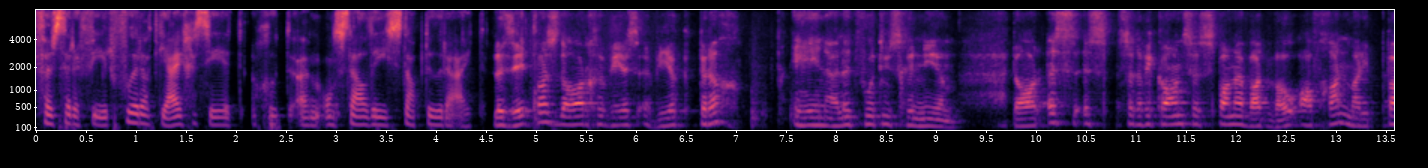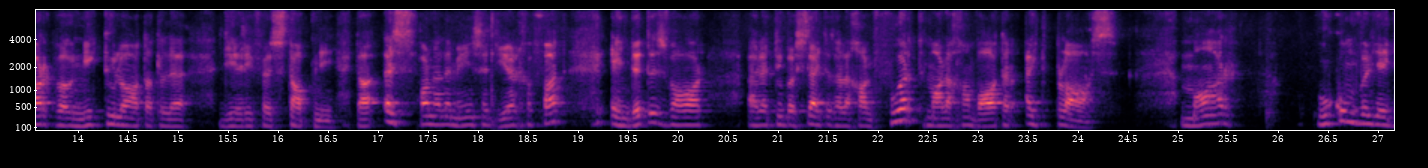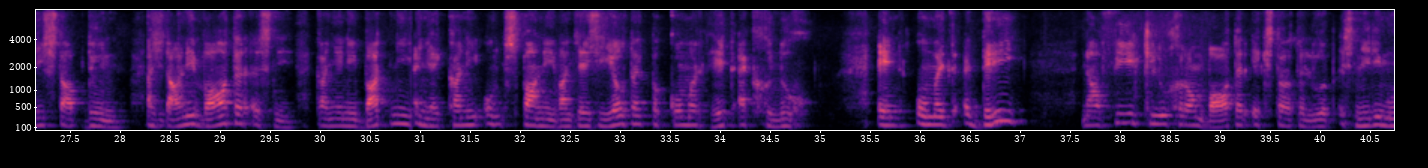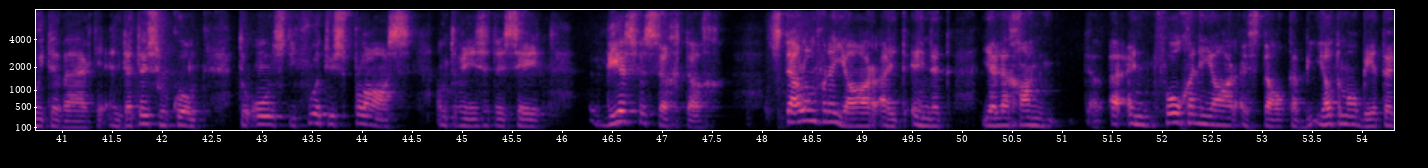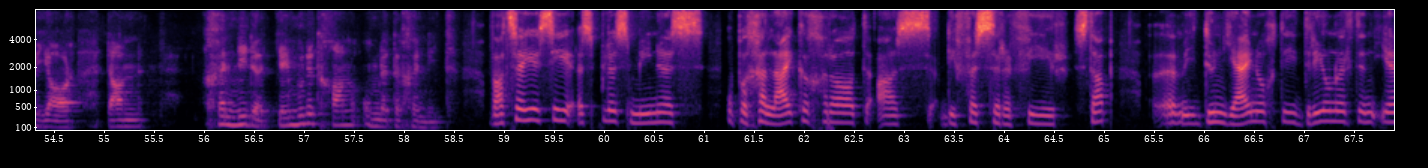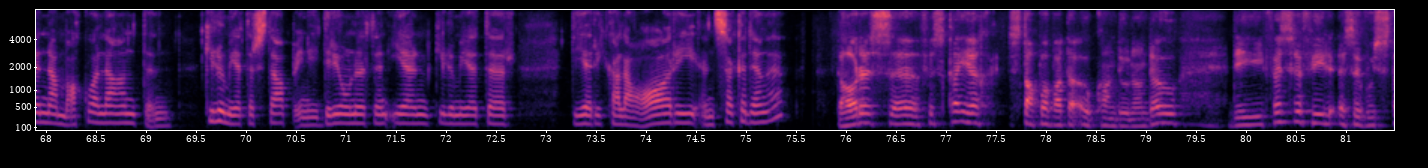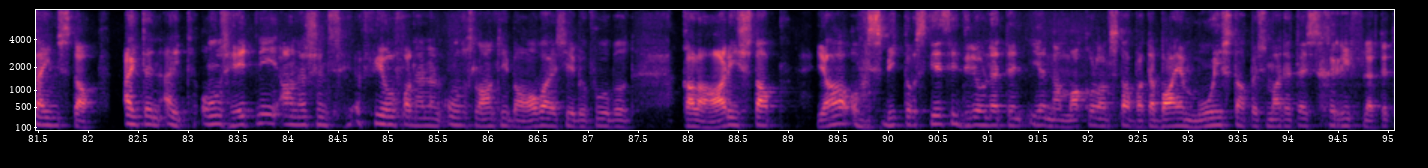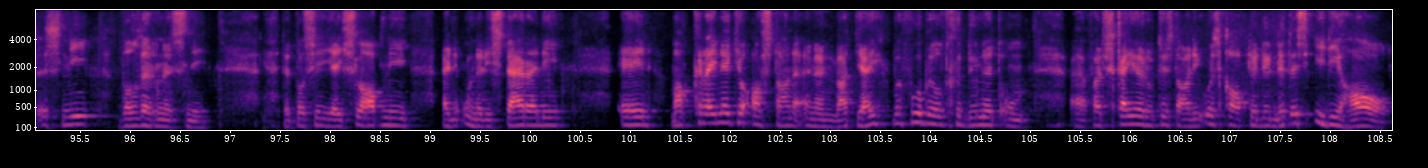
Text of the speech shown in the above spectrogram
visrivier voordat jy gesê het goed um, ons stel die staptoere uit. Lizet was daar gewees 'n week terug en hulle het foto's geneem. Daar is is Suid-Afrikaanse spanne wat wou afgaan, maar die park wou nie toelaat dat hulle deur die vis stap nie. Daar is van hulle mense deurgevat en dit is waar hulle toe besluit het hulle gaan voort, maar hulle gaan water uitplaas. Maar Hoekom wil jy die stap doen? As jy daar nie water is nie, kan jy nie bad nie en jy kan nie ontspan nie want jy's heeltyd bekommerd, het ek genoeg? En om met 'n 3 na 4 kg water ekstra te loop is nie die moeite werd nie. En dit is hoekom toe ons die foto's plaas om te mense te sê wees versigtig. Stel hom vir 'n jaar uit en dit julle gaan in volgende jaar is dalk 'n heeltemal beter jaar dan geniet dit. Jy moet dit gaan om dit te geniet. Wat sou jy sê is plus minus op 'n gelyke graad as die visrivier stap? Ehm um, doen jy nog die 301 na Makwaland en kilometer stap en die 301 km deur die Kalahari en sulke dinge? Daar is uh, verskeie stappe wat 'n ou kan doen. Onthou, die visrivier is 'n woestynstap uit en uit. Ons het nie andersins veel van hulle in ons land nie behalwe as jy byvoorbeeld Kalahari stap. Ja, ons bied nog steeds die 301 na Makwaland stap wat 'n baie mooi stap is, maar dit is gerieflik. Dit is nie wildernis nie. Dit wil sê jy slaap nie in onder die sterre nie en maar kry net jou afstande in en wat jy byvoorbeeld gedoen het om uh, verskeie roetes daar in die Oos-Kaap te doen. Dit is ideaal.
